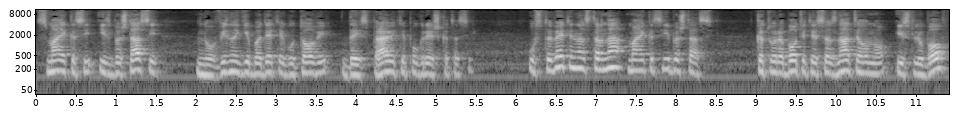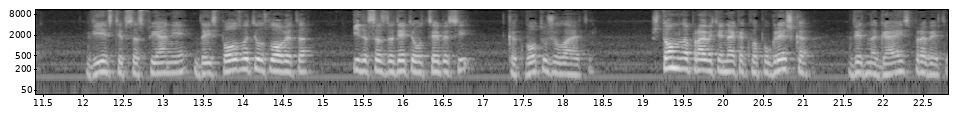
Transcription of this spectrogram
с майка си и с баща си, но винаги бъдете готови да изправите погрешката си. Оставете на страна майка си и баща си. Като работите съзнателно и с любов, вие сте в състояние да използвате условията и да създадете от себе си каквото желаете. Щом направите някаква погрешка, веднага я изправете.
